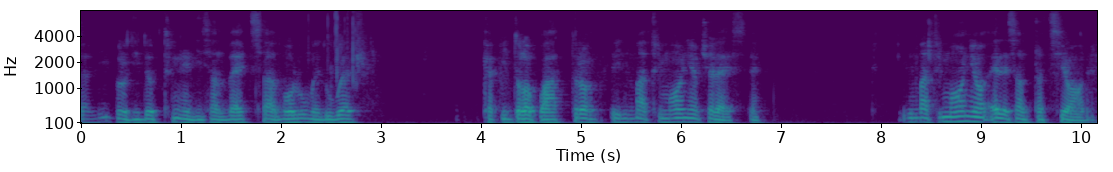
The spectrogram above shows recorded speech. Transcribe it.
Dal Libro di Dottrine di Salvezza, volume 2, capitolo 4, Il matrimonio celeste. Il matrimonio e l'esaltazione.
